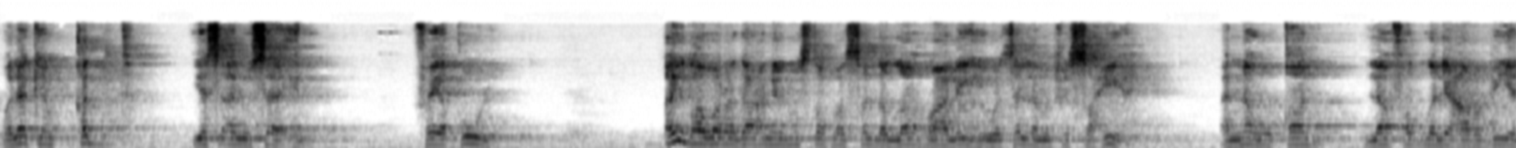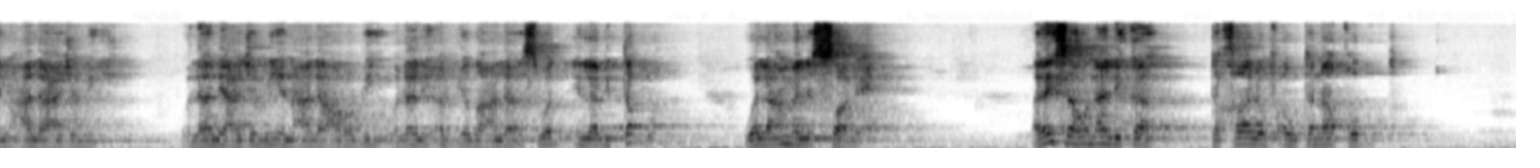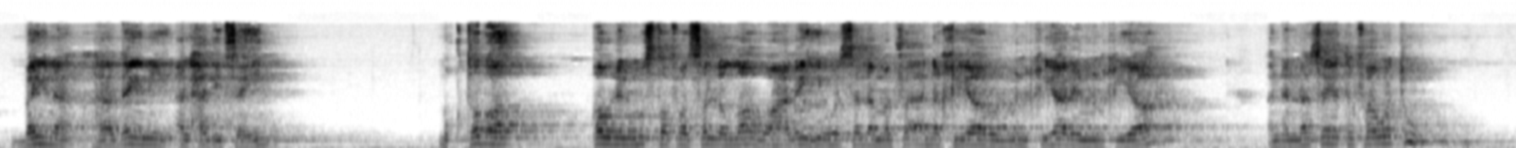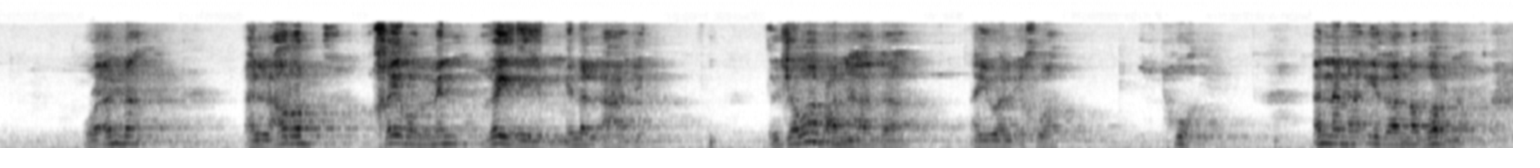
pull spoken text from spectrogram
ولكن قد يسأل سائل فيقول أيضا ورد عن المصطفى صلى الله عليه وسلم في الصحيح أنه قال لا فضل لعربي على عجمي. ولا لعجمي على عربي ولا لأبيض على أسود إلا بالتقوى والعمل الصالح. أليس هنالك تخالف أو تناقض بين هذين الحديثين؟ مقتضى قول المصطفى صلى الله عليه وسلم فأنا خيار من خيار من خيار أن الناس يتفاوتون. وأن العرب خير من غيرهم من الأعاجم. الجواب عن هذا أيها الإخوة هو أننا إذا نظرنا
